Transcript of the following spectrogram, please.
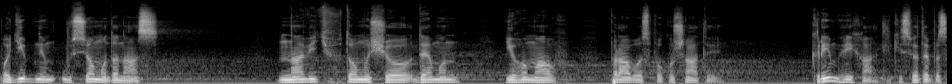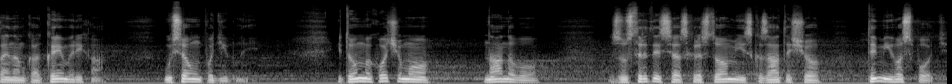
подібним у всьому до нас, навіть в тому, що демон його мав право спокушати. Крім гріха, тільки святе Писання нам каже, крім гріха, у всьому подібний. І тому ми хочемо наново зустрітися з Христом і сказати, що Ти мій Господь.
